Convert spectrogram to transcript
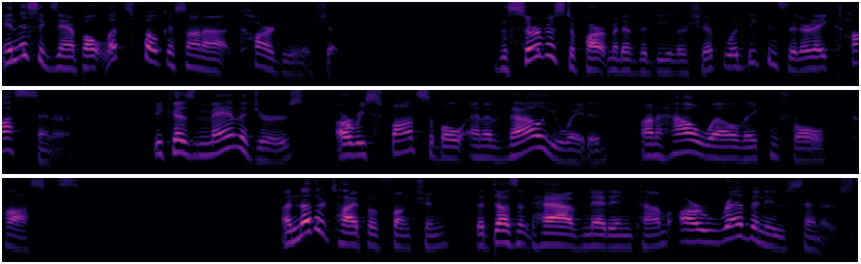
In this example, let's focus on a car dealership. The service department of the dealership would be considered a cost center because managers are responsible and evaluated on how well they control costs. Another type of function that doesn't have net income are revenue centers.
